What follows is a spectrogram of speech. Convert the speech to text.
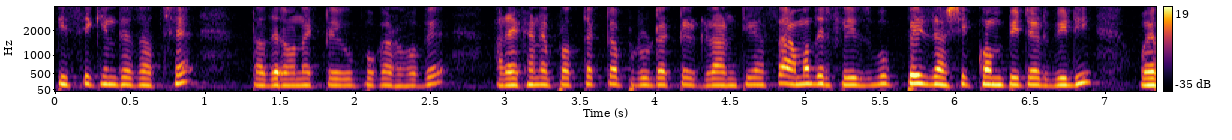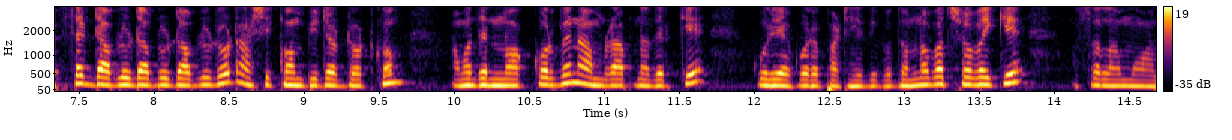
পিসি কিনতে চাচ্ছে তাদের অনেকটাই উপকার হবে। আর এখানে প্রত্যেকটা প্রোডাক্টের গ্যারান্টি আছে। আমাদের ফেসবুক পেজ আশিক কম্পিউটার ভিডি website W W W dot Ashik computer dot com আমাদের নক করবেন, আমরা আপনাদেরকে কোরিয়া করে পাঠিয়ে দেবো। ধন্যবাদ সবাইকে। আসসালামু আলাইকুম।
